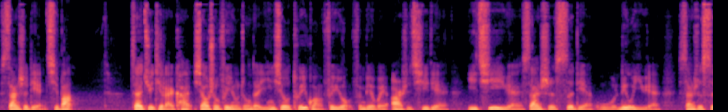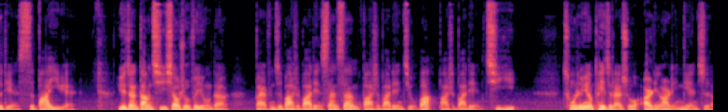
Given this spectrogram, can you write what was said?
三十点七八。再具体来看，销售费用中的营销推广费用分别为二十七点一七亿元、三十四点五六亿元、三十四点四八亿元，约占当期销售费用的。百分之八十八点三三、八十八点九八、八十八点七一。从人员配置来说，二零二零年至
